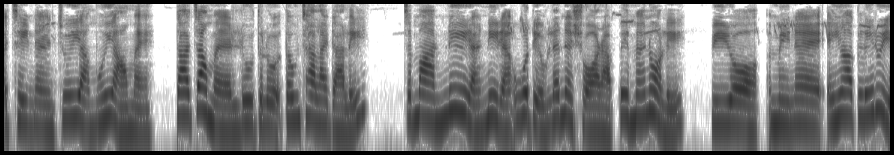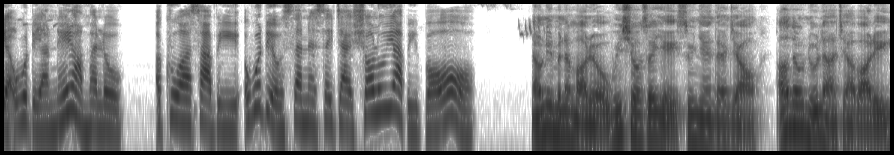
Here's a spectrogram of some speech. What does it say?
အချိန်တန်ကျွေးရမွေးရအောင်မယ်ဒါကြောင့်မဲလို့တလို့အသုံးချလိုက်တာလေကျမနေ့တိုင်းနေ့တိုင်းအဝတ်တွေကိုလက်နဲ့လျှော်ရတာပေမှန်းတော့လေပြီးတော့အမေနဲ့အိမ်ကကလေးတွေရဲ့အဝတ်တွေကနဲတာမှတ်လို့အခုကစပြီးအဝတ်တွေကိုဆက်နဲ့စိတ်ကြိုက်လျှော်လို့ရပြီပေါ့ နောက်နေ့မနက်မှာတော့ဝင်းလျှော်ဆက်ရဲ့စူညံတန်းကြောင်အားလုံးနိုးလာကြပါတယ်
